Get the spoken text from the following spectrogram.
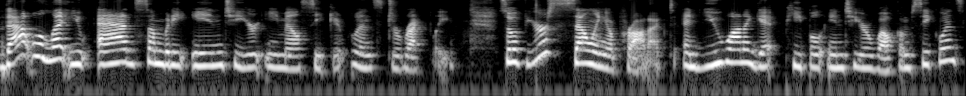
that will let you add somebody into your email sequence directly. So if you're selling a product and you want to get people into your welcome sequence,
